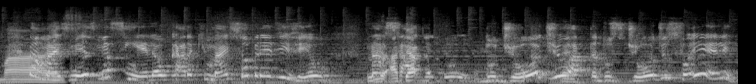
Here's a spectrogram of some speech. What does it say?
Mas. Não, mas mesmo assim, ele é o cara que mais sobreviveu na Até- saga do, do Jojo, É. até dos Jojos, foi ele.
